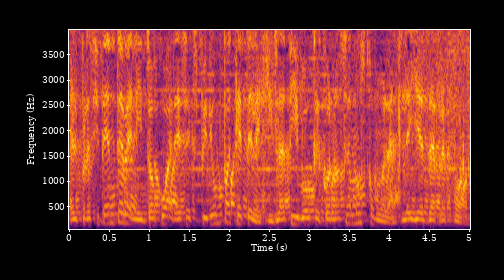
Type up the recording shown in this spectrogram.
el presidente Benito Juárez expidió un paquete legislativo que conocemos como las leyes de reforma.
